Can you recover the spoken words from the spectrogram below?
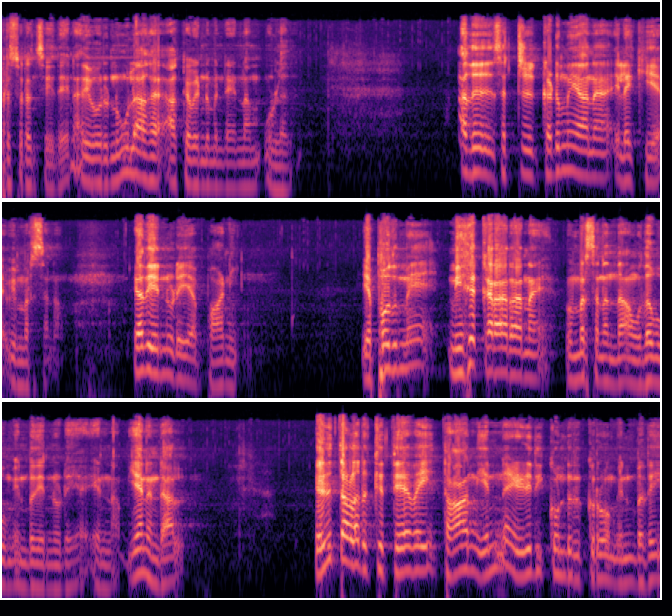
பிரசுரம் செய்தேன். அதை ஒரு நூலாக ஆக்க வேண்டும் என்ற எண்ணம் உள்ளது. அது சற்று கடுமையான இலக்கிய விமர்சனம். அது என்னுடைய பாணி. எப்போதுமே மிக கராரான விமர்சனம் தான் உதவும் என்பது என்னுடைய எண்ணம். ஏனென்றால் எழுத்தாளருக்கு தேவை தான் என்ன எழுதி கொண்டிருக்கிறோம் என்பதை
